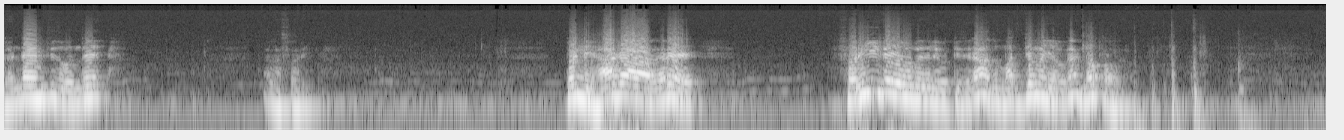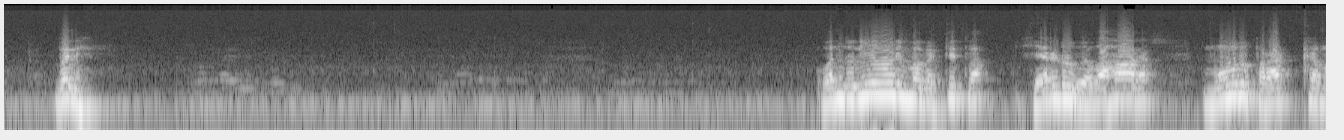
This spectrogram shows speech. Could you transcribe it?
ಗಂಡ ಹೆಂಡತಿದು ಒಂದೇ? ಅಲ್ಲ ಸಾರಿ ಬನ್ನಿ, ಹಾಗಾದರೆ ಸ್ವರೀಗ ಯೋಗದಲ್ಲಿ ಹುಟ್ಟಿದ್ದೀರಾ? ಅದು ಮಧ್ಯಮ ಯೋಗ ನೋ ಪ್ರಾಬ್ಲಮ್ ಬನ್ನಿ. ಒಂದು ನೀವು ನಿಮ್ಮ ವ್ಯಕ್ತಿತ್ವ, ಎರಡು ವ್ಯವಹಾರ, ಮೂರು ಪರಾಕ್ರಮ,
